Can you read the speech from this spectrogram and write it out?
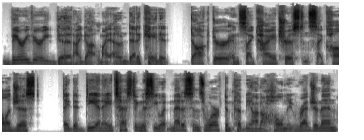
very, very good. I got my own dedicated doctor and psychiatrist and psychologist. They did DNA testing to see what medicines worked and put me on a whole new regimen.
